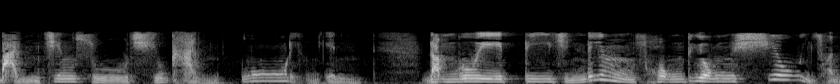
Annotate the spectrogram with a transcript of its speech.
万径树，秋看五岭烟。南归低尽岭，丛中小渭川。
